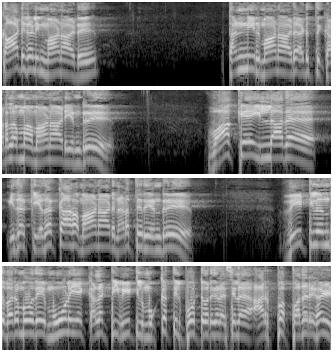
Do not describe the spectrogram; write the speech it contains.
காடுகளின் மாநாடு தண்ணீர் மாநாடு அடுத்து கடலம்மா மாநாடு என்று வாக்கே இல்லாத இதற்கு எதற்காக மாநாடு நடத்துகிறது என்று வீட்டிலிருந்து வரும்போதே மூளையை கலட்டி வீட்டில் முக்கத்தில் போட்டு வருகிற சில அற்ப பதறுகள்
